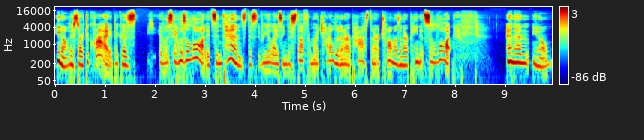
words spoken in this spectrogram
you know, they start to cry because it was it was a lot. It's intense. This realizing the stuff from our childhood and our past and our traumas and our pain. It's a lot. And then, you know,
